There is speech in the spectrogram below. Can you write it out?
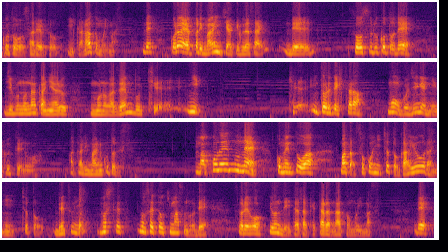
ことをされるといいかなと思います。でこれはやっぱり毎日やってください。でそうすることで自分の中にあるものが全部きれいにきれいに取れてきたらもう5次元に行くっていうのは当たり前のことです。まあこの辺のねコメントはまたそこにちょっと概要欄にちょっと別に載せ載せておきますのでそれを読んでいただけたらなと思います。で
